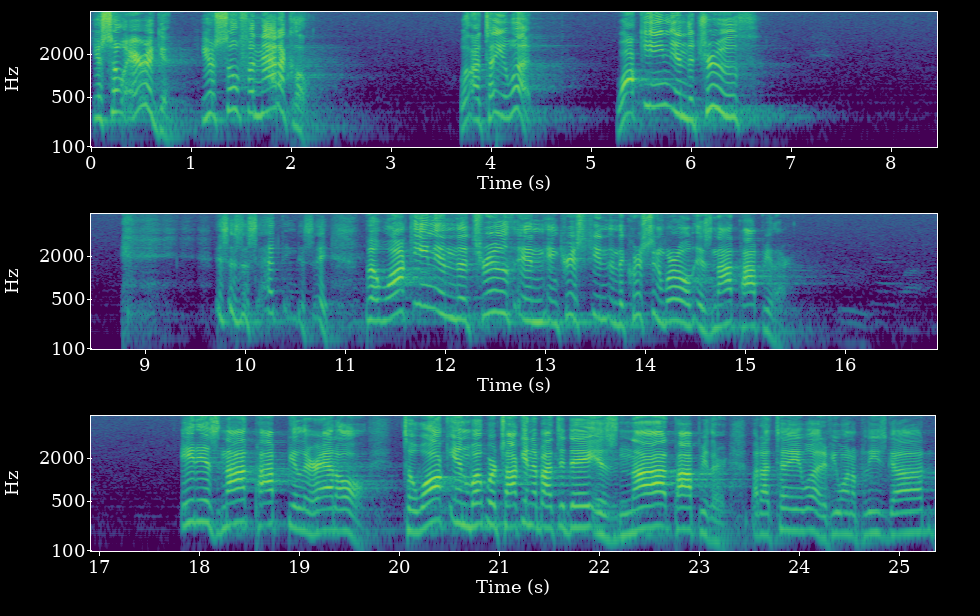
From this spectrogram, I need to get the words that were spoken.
You're so arrogant. You're so fanatical. Well, I'll tell you what, walking in the truth, this is a sad thing to say, but walking in the truth in, in Christian in the Christian world is not popular. It is not popular at all. To walk in what we're talking about today is not popular. But I tell you what, if you want to please God,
